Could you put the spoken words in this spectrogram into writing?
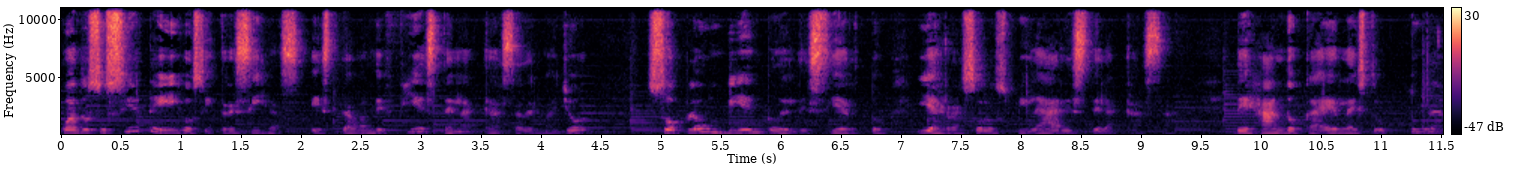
cuando sus siete hijos y tres hijas estaban de fiesta en la casa del mayor, sopló un viento del desierto y arrasó los pilares de la casa, dejando caer la estructura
